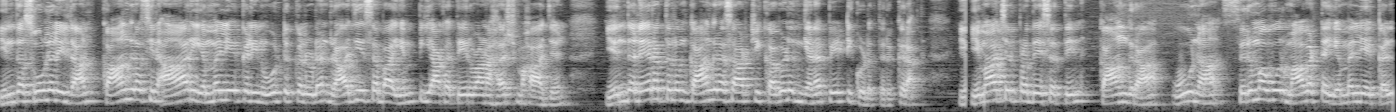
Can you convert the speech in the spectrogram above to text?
இந்த சூழலில்தான் காங்கிரசின் ஆறு எம்எல்ஏக்களின் ஓட்டுகளுடன் ராஜ்யசபா எம்பியாக தேர்வான ஹர்ஷ் மகாஜன் எந்த நேரத்திலும் காங்கிரஸ் ஆட்சி கவிழும் என பேட்டி கொடுத்திருக்கிறார். இமாச்சல் பிரதேசத்தின் காங்க்ரா ஊனா சிறுமவூர் மாவட்ட எம்எல்ஏக்கள்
